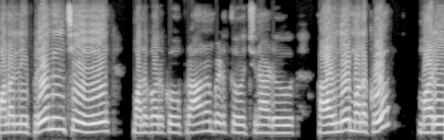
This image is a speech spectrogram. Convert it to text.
మనల్ని ప్రేమించి మన కొరకు ప్రాణం పెడుతూ వచ్చినాడు. ఆయనే మనకు మరి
